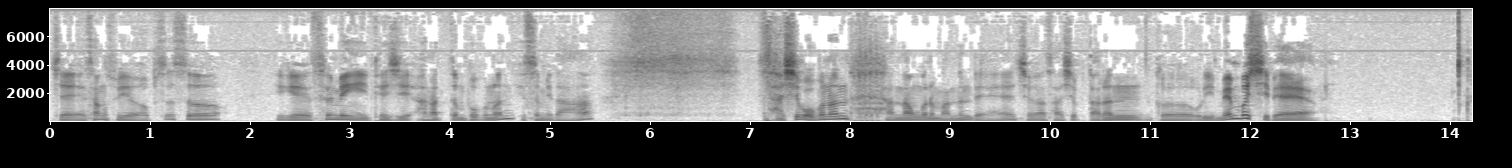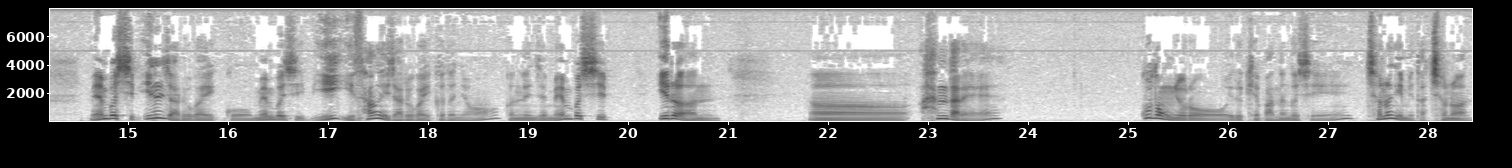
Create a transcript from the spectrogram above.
제 예상수에 없어서 이게 설명이 되지 않았던 부분은 있습니다. 45번은 안 나온 거는 맞는데 제가 40 다른 그 우리 멤버십에 멤버십 1 자료가 있고 멤버십 2 이상의 자료가 있거든요. 근데 이제 멤버십 1은 어, 한 달에 구독료로 이렇게 받는 것이 천 원입니다. 천 원.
